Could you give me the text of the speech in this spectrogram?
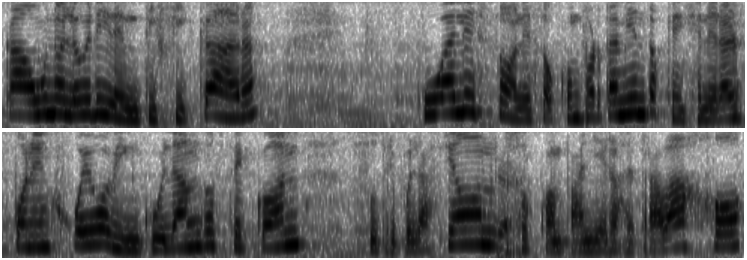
cada uno logra identificar cuáles son esos comportamientos que en general ponen en juego vinculándose con su tripulación, sus compañeros de trabajo.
